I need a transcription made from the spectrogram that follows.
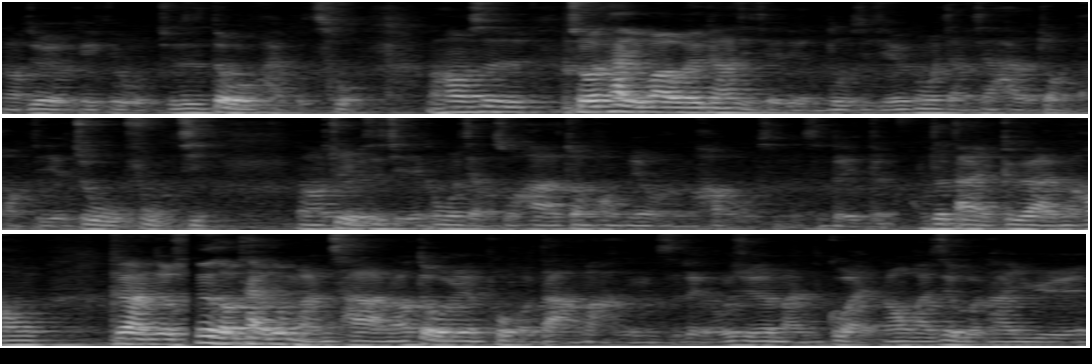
然后就有可以给我，就是对我还不错。然后是除了他以外，我会跟他姐姐联络，姐姐会跟我讲一下他的状况，姐姐住附近。然后就有一次姐姐跟我讲说她的状况没有很好什么之类的，我就打给个案，然后个案就那时候态度蛮差，然后对我有点破口大骂什么之类的，我就觉得蛮怪，然后我还是有跟他约，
